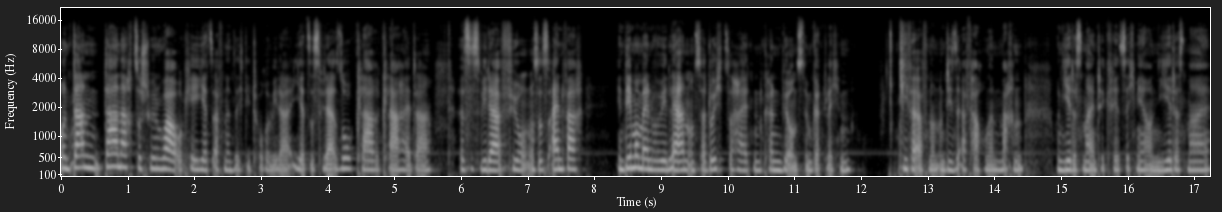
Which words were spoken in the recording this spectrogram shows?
Und dann danach zu spüren, wow, okay, jetzt öffnen sich die Tore wieder. Jetzt ist wieder so klare Klarheit da. Es ist wieder Führung. Es ist einfach in dem Moment, wo wir lernen, uns da durchzuhalten, können wir uns dem Göttlichen tiefer öffnen und diese Erfahrungen machen. Und jedes Mal integriert sich mehr und jedes Mal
